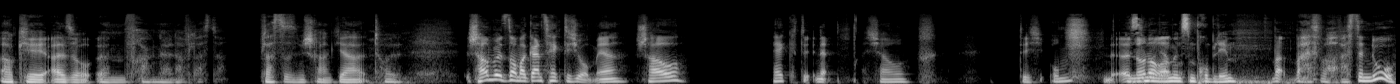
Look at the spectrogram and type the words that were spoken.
Okay, also ähm, fragen nach Pflaster. Pflaster ist im Schrank, ja, toll. Schauen wir uns noch mal ganz hektisch um, ja? Schau, hektisch, ne, schau dich um. Äh, Simon, noch, wir haben uns ein Problem. wa- was, was, was denn du?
